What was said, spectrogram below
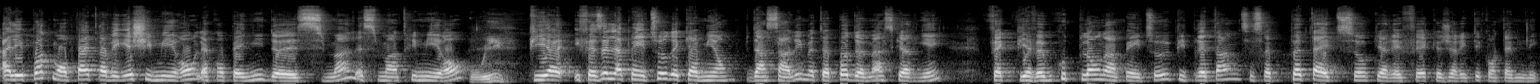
à l'époque, mon père travaillait chez Miron, la compagnie de ciment, la cimenterie Miron. Oui. Puis euh, il faisait de la peinture de camion. Puis dans ce temps-là, il mettait pas de masque, rien. Fait que, puis il y avait beaucoup de plomb dans la peinture, puis que ce serait peut-être ça qui aurait fait que j'aurais été contaminée.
